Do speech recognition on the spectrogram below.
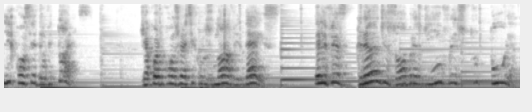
lhe concedeu vitórias. De acordo com os versículos 9 e 10, ele fez grandes obras de infraestrutura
